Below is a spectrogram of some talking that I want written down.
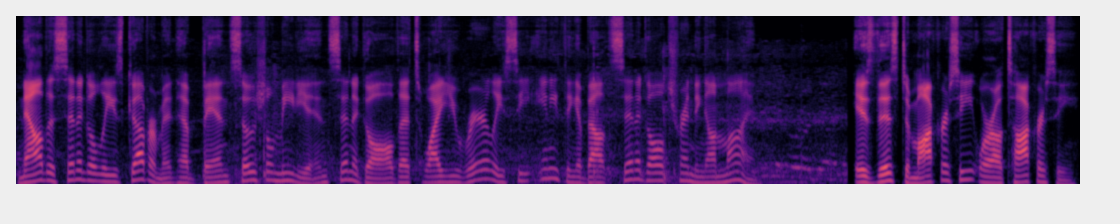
Now the Senegalese government have banned social media in Senegal that's why you rarely see anything about Senegal trending online. Is this democracy or autocracy?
